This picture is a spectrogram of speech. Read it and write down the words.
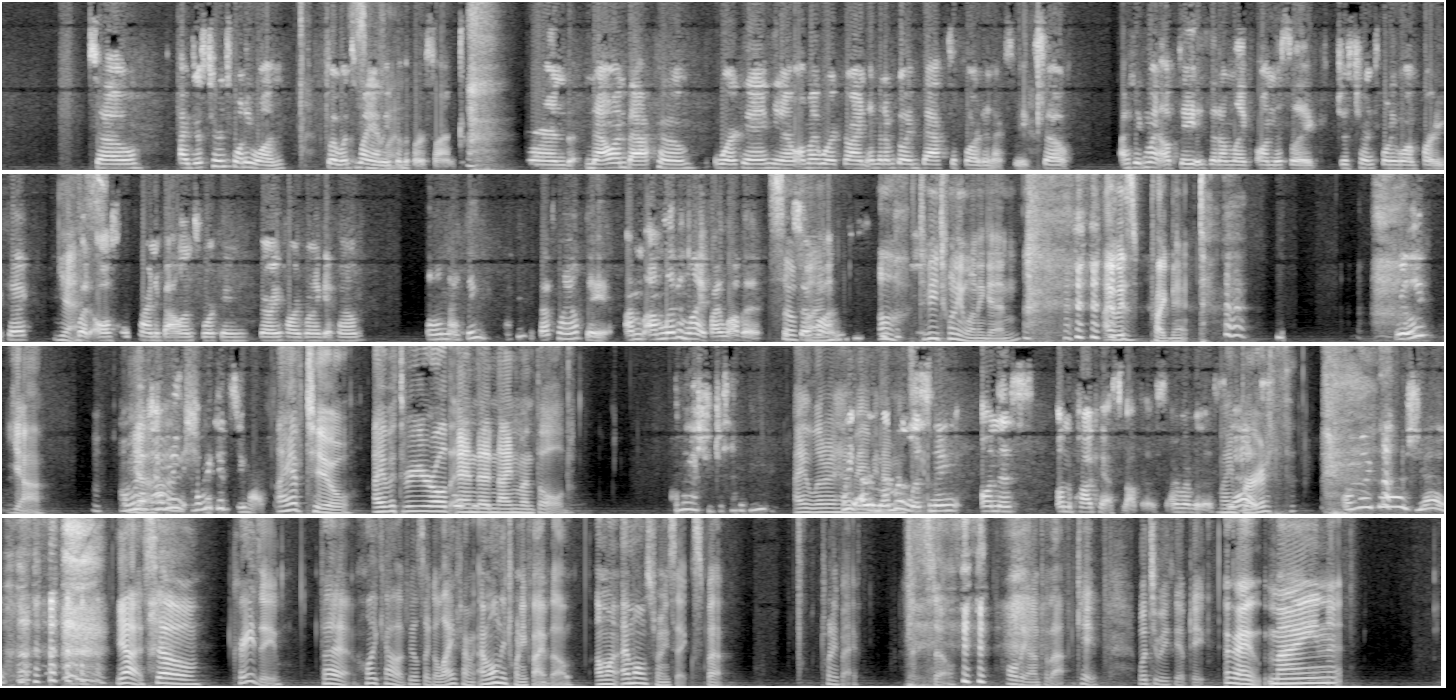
So I just turned 21, so I went to So Miami fun. for the first time, and now I'm back home working, you know, on my work grind, and then I'm going back to Florida next week. So I think my update is that I'm like on this like just turned 21 party kick, Yes. but also trying to balance working very hard when I get home. And I think I think that's my update. I'm I'm living life. I love it. So it's so fun. fun. oh, to be 21 again. I was pregnant. Really? yeah. Oh my Yeah. God, how many how many kids do you have? I have two. I have a three year old and a nine month old. Oh my gosh, you just had a baby. I literally had Wait, I remember months ago. listening on this on the podcast about this. I remember this. My Yes. birth. Oh my gosh, yes. yeah, so crazy. But holy cow, it feels like a lifetime. I'm only 25 though. I'm, I'm almost 26, but 25. Still holding on to that. Okay, what's your weekly update? Okay, mine.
